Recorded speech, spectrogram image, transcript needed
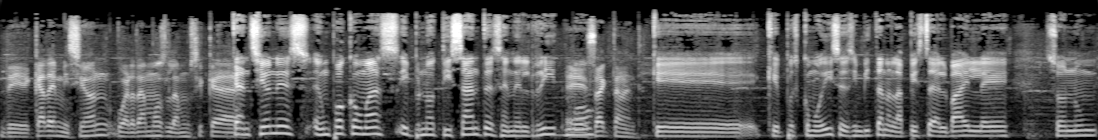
de cada emisión, guardamos la música. Canciones un poco más hipnotizantes en el ritmo. Exactamente. Que, que pues como dices, invitan a la pista del baile, son un,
